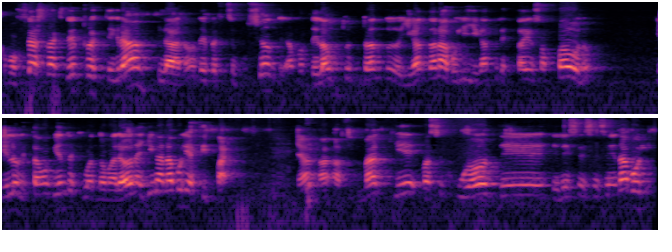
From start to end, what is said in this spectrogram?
como flashbacks dentro de este gran plano de persecución, digamos, del auto entrando, llegando a Nápoles, llegando al estadio San Paolo, y es lo que estamos viendo es que cuando Maradona llega a Nápoles a firmar, ¿ya? A, firmar que va a ser jugador de, del SSC de Nápoles,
